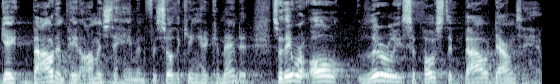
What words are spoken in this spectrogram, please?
gate bowed and paid homage to Haman, for so the king had commanded. So they were all literally supposed to bow down to him.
